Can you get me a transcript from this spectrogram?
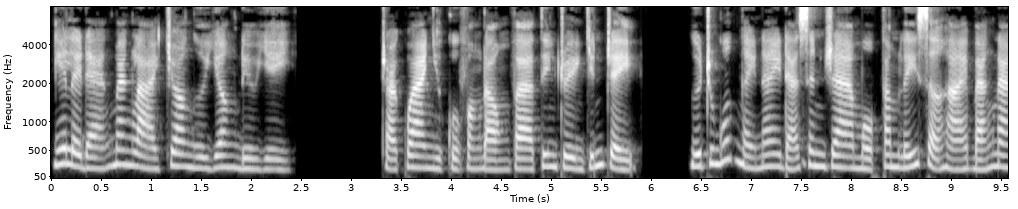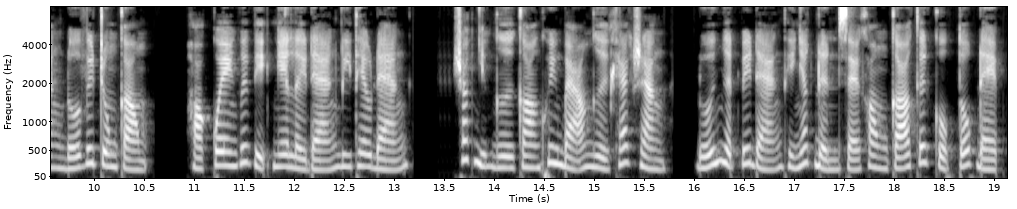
Nghe lời đảng mang lại cho người dân điều gì? Trải qua nhiều cuộc vận động và tuyên truyền chính trị, người Trung Quốc ngày nay đã sinh ra một tâm lý sợ hãi bản năng đối với Trung Cộng. Họ quen với việc nghe lời đảng đi theo đảng. Rất nhiều người còn khuyên bảo người khác rằng đối nghịch với đảng thì nhất định sẽ không có kết cục tốt đẹp.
